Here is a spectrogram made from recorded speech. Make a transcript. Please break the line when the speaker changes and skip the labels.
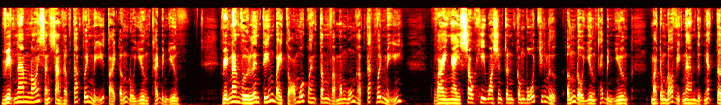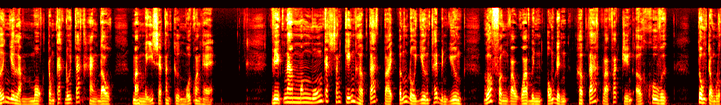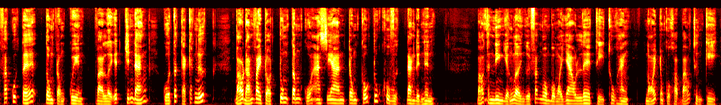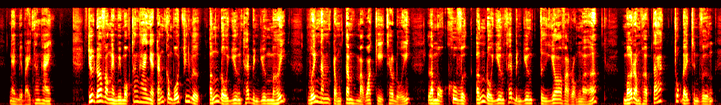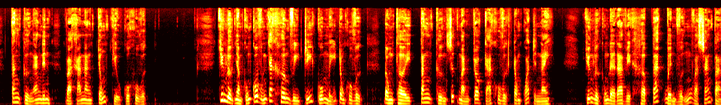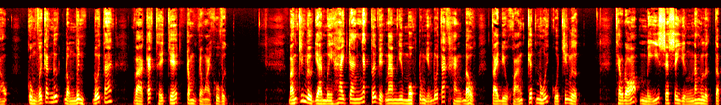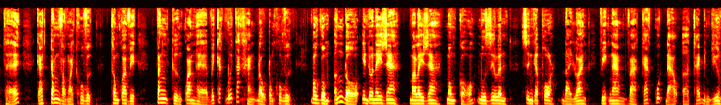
Việt Nam nói sẵn sàng hợp tác với Mỹ tại Ấn Độ Dương, Thái Bình Dương. Việt Nam vừa lên tiếng bày tỏ mối quan tâm và mong muốn hợp tác với Mỹ vài ngày sau khi Washington công bố chiến lược Ấn Độ Dương-Thái Bình Dương, mà trong đó Việt Nam được nhắc tới như là một trong các đối tác hàng đầu mà Mỹ sẽ tăng cường mối quan hệ. Việt Nam mong muốn các sáng kiến hợp tác tại Ấn Độ Dương-Thái Bình Dương góp phần vào hòa bình, ổn định, hợp tác và phát triển ở khu vực, tôn trọng luật pháp quốc tế, tôn trọng quyền và lợi ích chính đáng của tất cả các nước, bảo đảm vai trò trung tâm của ASEAN trong cấu trúc khu vực đang định hình. Báo Thanh niên dẫn lời người phát ngôn Bộ Ngoại giao Lê Thị Thu Hằng nói trong cuộc họp báo thường kỳ ngày 17 tháng 2. Trước đó vào ngày 11 tháng 2, Nhà Trắng công bố chiến lược Ấn Độ Dương-Thái Bình Dương mới với năm trọng tâm mà Hoa Kỳ theo đuổi là một khu vực Ấn Độ Dương-Thái Bình Dương tự do và rộng mở, mở rộng hợp tác, thúc đẩy thịnh vượng, tăng cường an ninh và khả năng chống chịu của khu vực. Chiến lược nhằm củng cố vững chắc hơn vị trí của Mỹ trong khu vực, đồng thời tăng cường sức mạnh cho cả khu vực trong quá trình này. Chiến lược cũng đề ra việc hợp tác bền vững và sáng tạo cùng với các nước đồng minh, đối tác và các thể chế trong và ngoài khu vực. Bản chiến lược dài 12 trang nhắc tới Việt Nam như một trong những đối tác hàng đầu tại điều khoản kết nối của chiến lược. Theo đó, Mỹ sẽ xây dựng năng lực tập thể cả trong và ngoài khu vực thông qua việc tăng cường quan hệ với các đối tác hàng đầu trong khu vực, bao gồm Ấn Độ, Indonesia, Malaysia, Mông Cổ, New Zealand, Singapore, Đài Loan, Việt Nam và các quốc đảo ở Thái Bình Dương.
